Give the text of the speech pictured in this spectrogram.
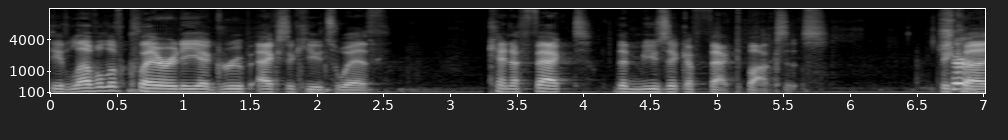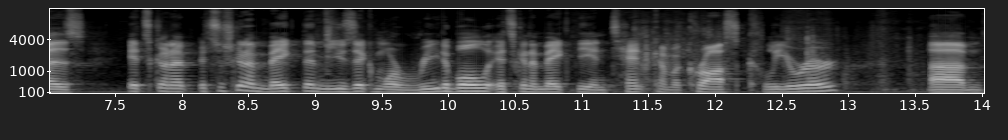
the level of clarity a group executes with can affect the music effect boxes Sure. because it's gonna it's just gonna make the music more readable. It's gonna make the intent come across clearer. Um,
